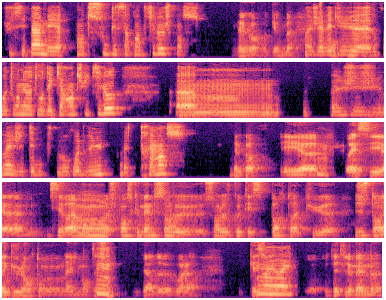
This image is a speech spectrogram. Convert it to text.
je sais pas, mais en dessous des 50 kilos, je pense. D'accord, ok. Bah, j'avais dû retourner autour des 48 kilos. Bah, j'étais redevenue bah, très mince. D'accord. Et euh, mm. ouais, c'est euh, vraiment, je pense que même sans le, sans le côté sport, tu aurais pu, euh, juste en régulant ton alimentation, mm. perdre voilà, quasiment peut-être le même,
